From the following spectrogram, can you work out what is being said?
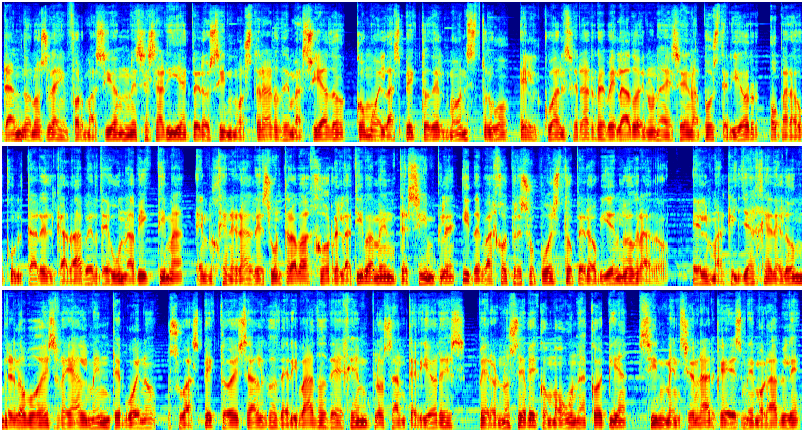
dándonos la información necesaria pero sin mostrar demasiado, como el aspecto del monstruo, el cual será revelado en una escena posterior, o para ocultar el cadáver de una víctima, en general es un trabajo relativamente simple y de bajo presupuesto pero bien logrado. El maquillaje del hombre lobo es realmente bueno, su aspecto es algo derivado de ejemplos anteriores, pero no se ve como una copia, sin mencionar que es memorable,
